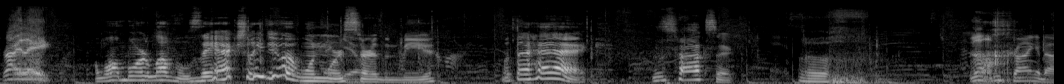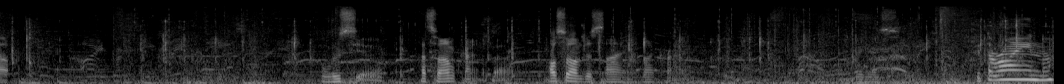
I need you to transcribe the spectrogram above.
Riley! I want more levels. They actually do have one more you. star than me. What the heck? This is toxic. Ugh. What are you Ugh. crying about? Lucio. That's what I'm crying about. Also, I'm just sighing. I'm not crying. Get the Rein.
